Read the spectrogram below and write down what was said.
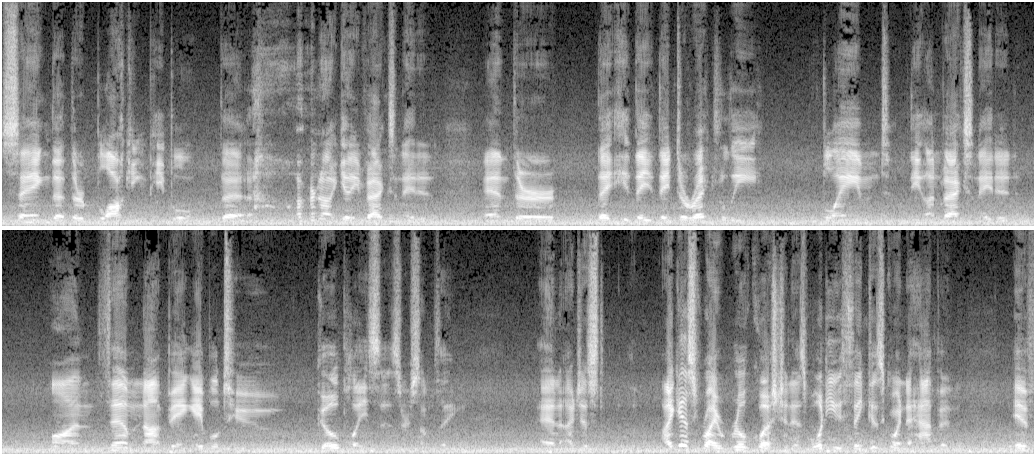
saying that they're blocking people that are not getting vaccinated, and they're they they they directly blamed the unvaccinated on them not being able to go places or something and I just, I guess my real question is, what do you think is going to happen if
